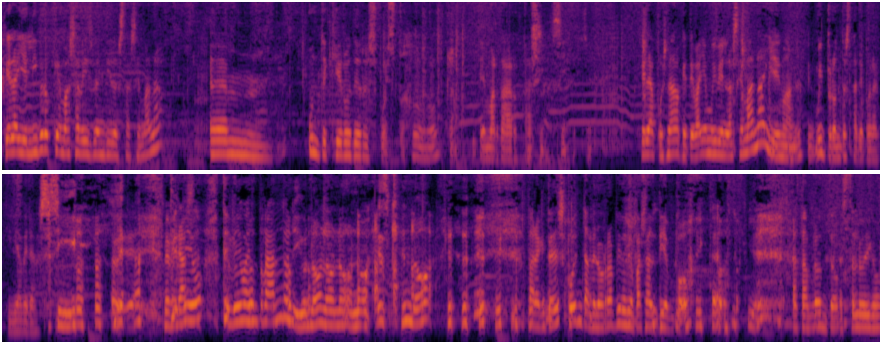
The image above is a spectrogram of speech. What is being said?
Gela, ¿y el libro que más habéis vendido esta semana? Em, un te quiero de respuesta. Claro. De Marta Garza. Sí, sí, sí. Gela, pues nada, que te vaya muy bien la semana y en- Vale. muy pronto estaré por aquí, ya verás. Sí, Me te, verás veo, te veo entrando, digo, no, no, no, no, es que no. para que te des cuenta de lo rápido que pasa el tiempo. Hasta pronto. Hasta luego.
